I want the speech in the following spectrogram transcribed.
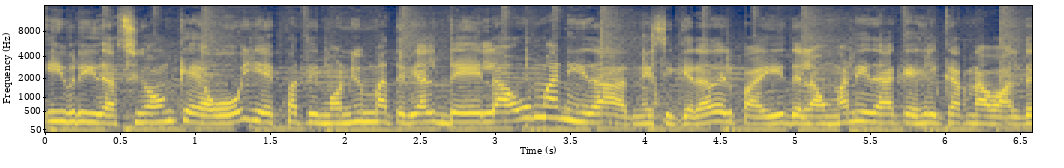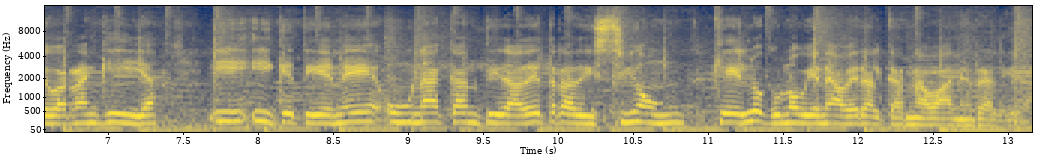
hibridación que hoy es patrimonio inmaterial de la humanidad, ni siquiera del país, de la humanidad, que es el carnaval de Barranquilla y, que tiene una cantidad de tradición que es lo que uno viene a ver al carnaval en realidad.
